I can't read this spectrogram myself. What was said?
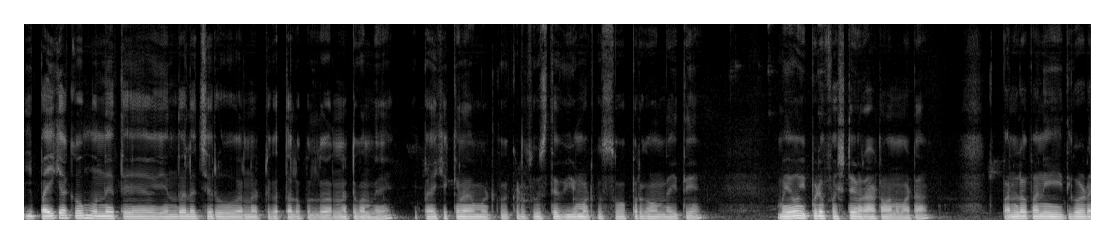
ఈ పైకి ఎక్కక ముందైతే ఎందోల చెరువు అన్నట్టుగా తలుపులు అన్నట్టుగా ఉంది. పైకెక్కిన పైకి ఎక్కిన మటుకు ఇక్కడ చూస్తే వ్యూ మటుకు సూపర్గా ఉంది అయితే. మేము ఇప్పుడే ఫస్ట్ టైం రావటం అనమాట పనిలో పని ఇది కూడా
